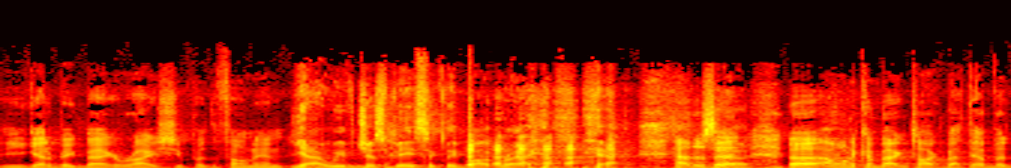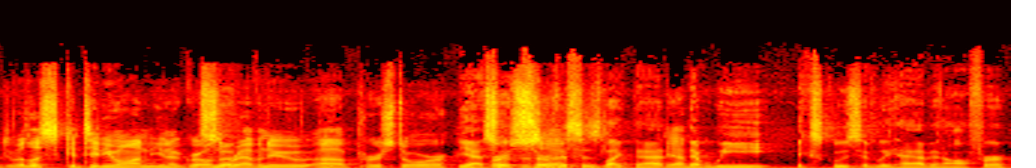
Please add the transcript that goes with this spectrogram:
you got a big bag of rice. You put the phone in. Yeah, we've just basically bought rice. yeah. How does that? Uh, I want to come back and talk about that, but let's continue on. You know, growing so, the revenue uh, per store. Yeah, so services like that yep. that we exclusively have and offer.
